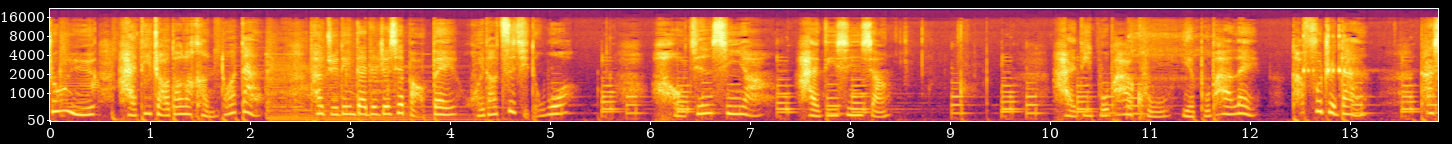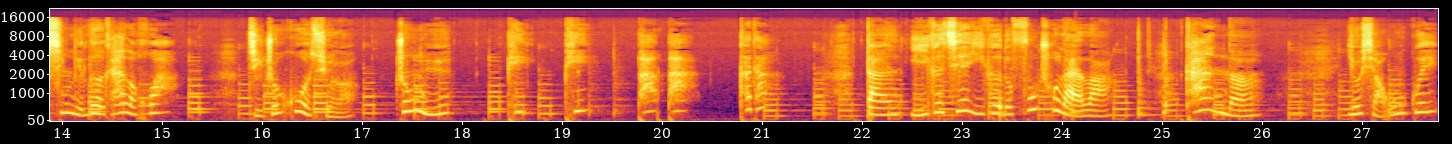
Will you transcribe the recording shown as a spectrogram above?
终于，海蒂找到了很多蛋，她决定带着这些宝贝回到自己的窝。好艰辛呀，海蒂心想。海蒂不怕苦，也不怕累，她孵着蛋，她心里乐开了花。几周过去了，终于，噼噼啪啪，咔嗒，蛋一个接一个的孵出来了。看呢。有小乌龟、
